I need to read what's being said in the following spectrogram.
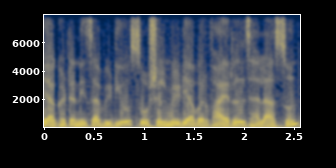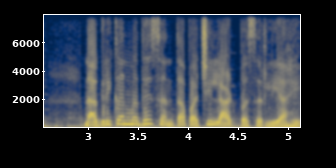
या घटनेचा व्हिडिओ सोशल मीडियावर व्हायरल झाला असून नागरिकांमध्ये संतापाची लाट पसरली आहे.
